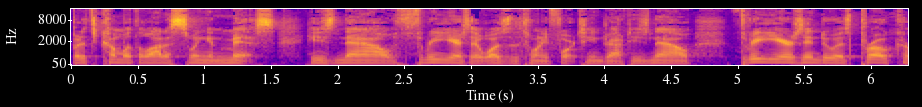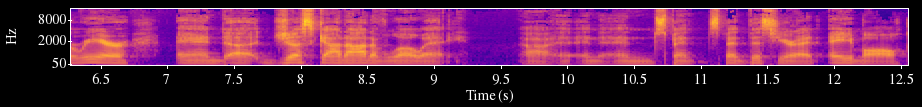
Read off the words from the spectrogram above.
but it's come with a lot of swing and miss. He's now three years. It was the 2014 draft. He's now three years into his pro career and uh, just got out of low A, uh, and and spent spent this year at A ball.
